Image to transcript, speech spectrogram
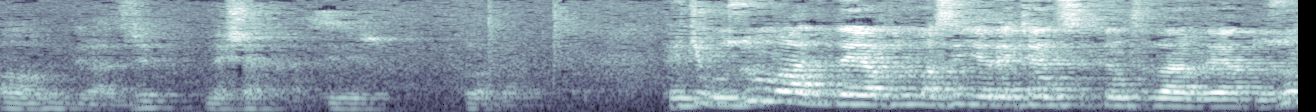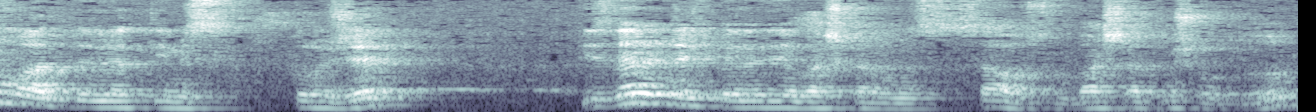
Ama bu birazcık meşakkatli bir problem. Peki uzun vadede yapılması gereken sıkıntılar veya uzun vadede ürettiğimiz proje bizden önceki belediye başkanımız sağ olsun başlatmış olduğu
